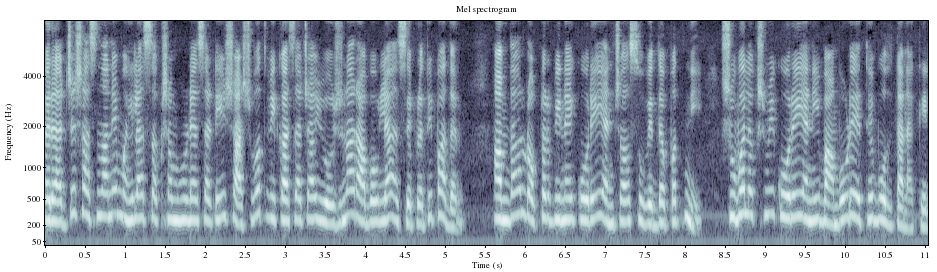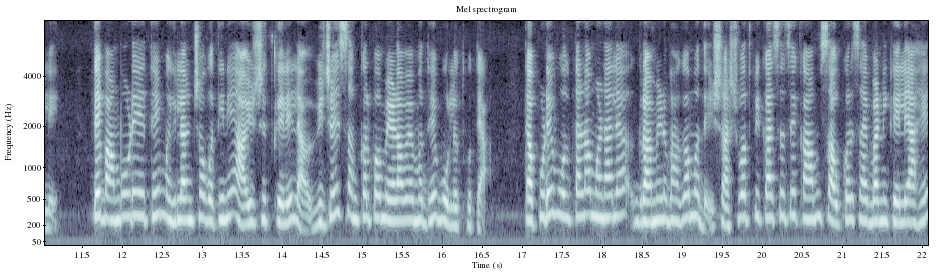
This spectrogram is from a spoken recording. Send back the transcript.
राज्य शासनाने महिला सक्षम होण्यासाठी शाश्वत विकासाच्या योजना राबवल्या असे प्रतिपादन आमदार डॉक्टर विनय कोरे यांच्या सुवेद्य पत्नी शुभलक्ष्मी कोरे यांनी बांबोडे येथे बोलताना केले. ते बांबोडे येथे महिलांच्या वतीने आयोजित केलेल्या विजय संकल्प मेळाव्यामध्ये बोलत होत्या. त्यापुढे बोलताना म्हणाल्या ग्रामीण भागामध्ये शाश्वत विकासाचे काम सावकर साहेबांनी केले आहे.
